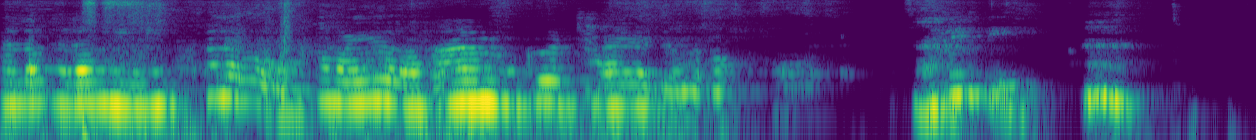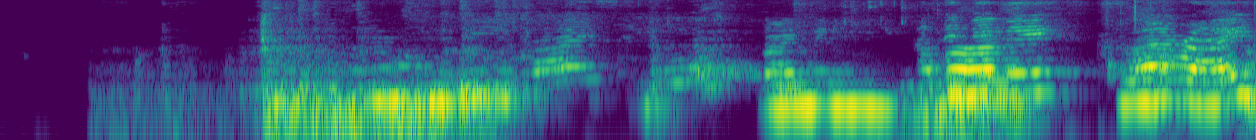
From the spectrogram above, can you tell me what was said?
Hello, hello, Mimi. Hello. How are you? I'm good, tired a little. Sleepy. Bye, Mimi. Mimi, you wanna ride?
